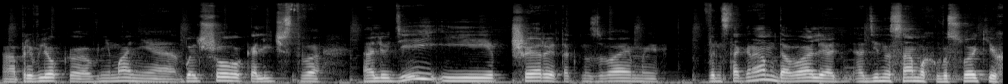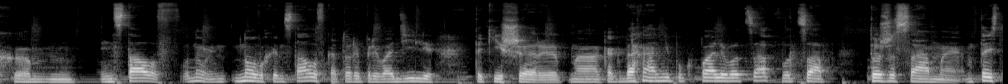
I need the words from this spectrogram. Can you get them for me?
а, привлек внимание большого количества а, людей, и шеры, так называемые, в Инстаграм давали один из самых высоких эм, инсталлов, ну, новых инсталлов, которые приводили такие шеры. А когда они покупали WhatsApp, WhatsApp то же самое. То есть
